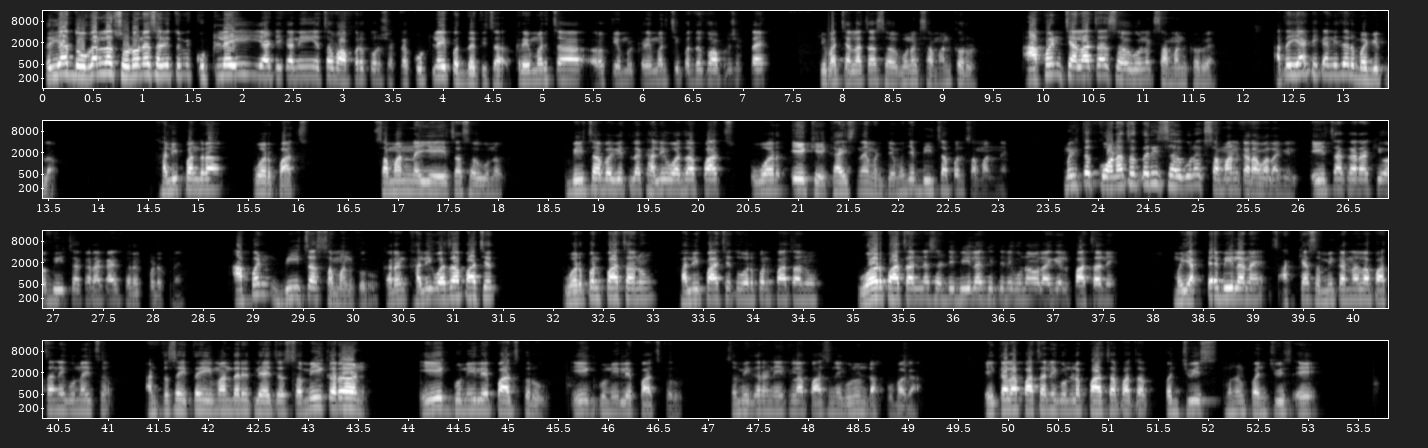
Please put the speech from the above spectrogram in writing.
तर या दोघांना सोडवण्यासाठी तुम्ही कुठल्याही या ठिकाणी याचा वापर करू शकता. कुठल्याही पद्धतीचा. क्रेमरचा क्रेमर क्रेमरची पद्धत वापरू शकताय किंवा चलाचा सहगुणक समान करून. आपण चलाचा सहगुणक समान करूया आता या ठिकाणी जर बघितलं खाली पंधरा वर पाच. समान नाहीये एचा सहगुणक. बीचा बघितलं खाली वजा पाच वर एक आहे. काहीच नाही म्हणजे म्हणजे बीचा पण समान नाही. मग इथं कोणाचा तरी सहगुणक समान करावा लागेल. ए चा करा किंवा बी चा करा काय फरक पडत नाही. आपण बी चा समान करू. कारण खाली वजा पाच आहेत वर पण पाच आणू. खाली पाच आहेत वर पण पाच आणू. वर पाच आणण्यासाठी बी ला कितीने गुणावं लागेल? पाचाने. मग एकट्या बी ला नाही. अख्ख्या समीकरणाला पाचाने गुणायचं. आणि तसं इथं इमानदारीत लिहायचं समीकरण एक गुणिले पाच करू. एक गुणिले पाच करू. समीकरण एक ला पाचने गुणून टाकू. बघा. एकाला पाचाने गुणलं पाचा पाचा पंचवीस म्हणून पंचवीस ए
